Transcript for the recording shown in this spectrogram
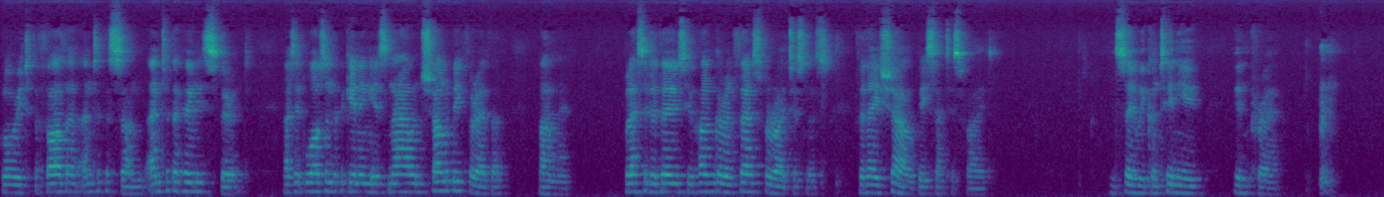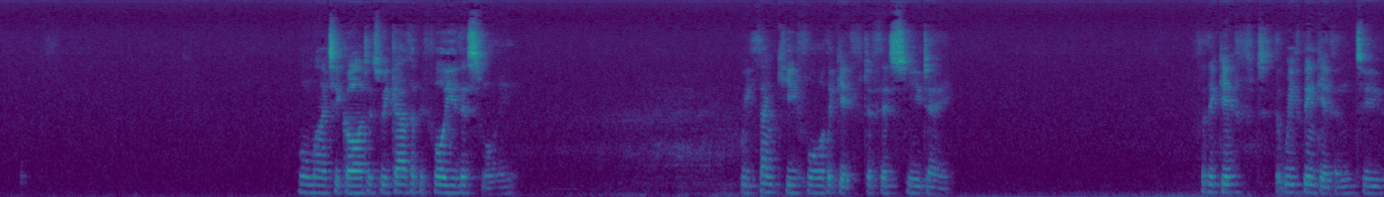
Glory to the Father, and to the Son, and to the Holy Spirit, as it was in the beginning, is now, and shall be forever. Amen. Blessed are those who hunger and thirst for righteousness, for they shall be satisfied. And so we continue in prayer. Almighty God, as we gather before you this morning, we thank you for the gift of this new day, for the gift that we've been given to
